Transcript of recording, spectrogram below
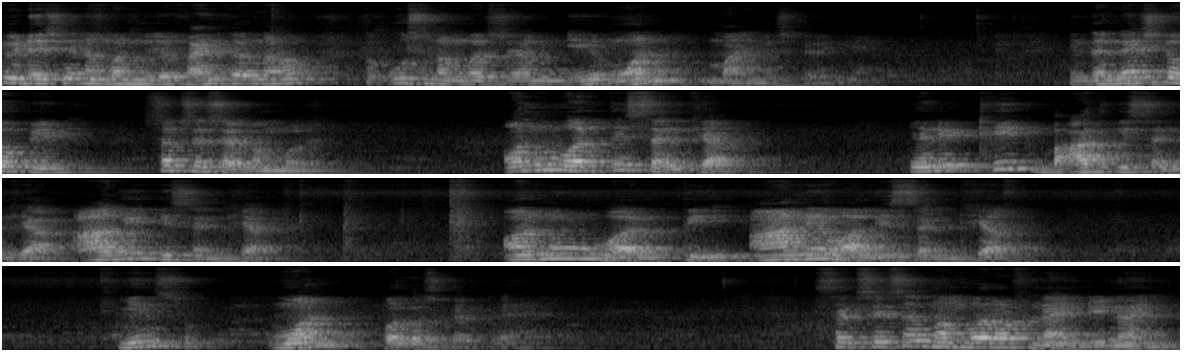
पीडेशन नंबर मुझे फाइंड करना हो तो उस नंबर से हम ए वन माइनस करेंगे in the next topic successor number अनुवर्ती संख्या यानी ठीक बाद की संख्या आगे की संख्या अनुवर्ती आने वाली संख्या मीन्स वन प्लस करते हैं successor number of ninety nine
